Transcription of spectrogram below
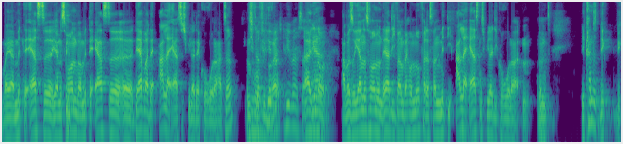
War ja mit der erste, Jannis Horn war mit der erste, äh, der war der allererste Spieler, der Corona hatte im Ich Profibereich. Hüber, Hüber auch- Ah, genau. ja. Aber so Jannis Horn und er, die waren bei Hannover, das waren mit die allerersten Spieler, die Corona hatten. Und wir kannten, wir, wir,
